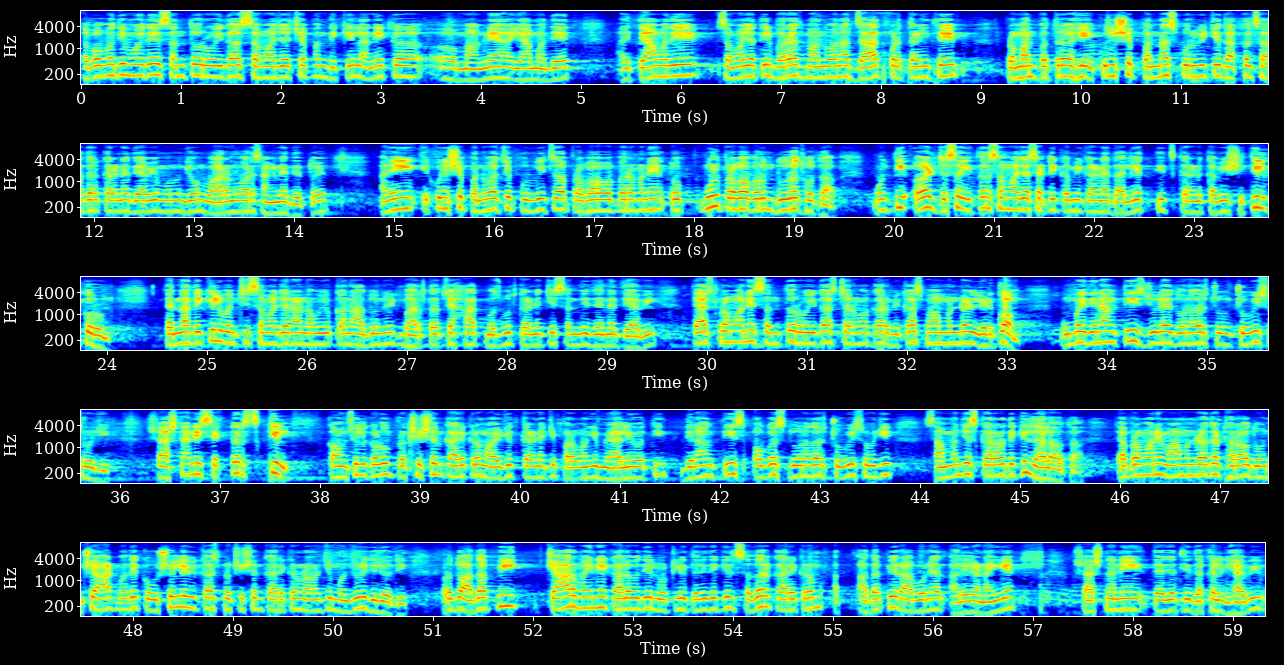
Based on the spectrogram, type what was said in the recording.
सभापती महोदय संत रोहिदास समाजाच्या पण देखील अनेक मागण्या यामध्ये आहेत. आणि त्यामध्ये समाजातील बऱ्याच बांधवांना जात पडताळणीचे प्रमाणपत्र हे एकोणीसशे पन्नास पूर्वीचे दाखल सादर करण्यात यावे म्हणून घेऊन वारंवार सांगण्यात येतोय. आणि एकोणीसशे पन्नासच्या पूर्वीचा प्रभावाप्रमाणे तो मूळ प्रभावावरून दूरच होता. म्हणून ती अट जसं इतर समाजासाठी कमी करण्यात आली आहे तीच करण कमी शिथिल करून त्यांना देखील वंचित समाजाला नवयुवकांना आधुनिक भारताचे हात मजबूत करण्याची संधी देण्यात यावी. त्याचप्रमाणे संत रोहिदास चर्मकार विकास महामंडळ लिडकॉम मुंबई दिनांक तीस जुलै दोन हजार चोवीस रोजी. शासनाने सेक्टर स्किल काउन्सिलकडून प्रशिक्षण कार्यक्रम आयोजित करण्याची परवानगी मिळाली होती. दिनांक तीस ऑगस्ट दोन हजार चोवीस रोजी सामंजस्य करार देखील झाला होता. त्याप्रमाणे महामंडळाचा ठराव दोनशे आठमध्ये कौशल्य विकास प्रशिक्षण कार्यक्रम राहण्याची मंजुरी दिली होती. परंतु अद्यापी चार महिने कालावधी लोटली तरी देखील सदर कार्यक्रम अ- अद्यापि राबवण्यात आलेला नाहीये. शासनाने त्याच्यातली दखल घ्यावी.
